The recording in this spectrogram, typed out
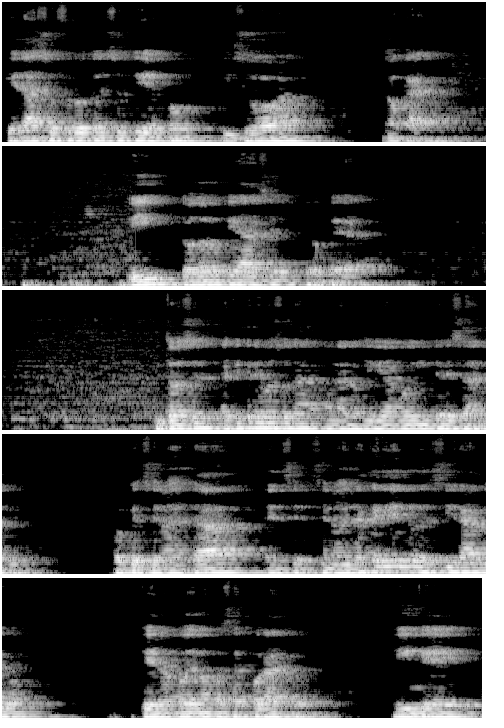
que da su fruto en su tiempo y su hoja no cae. Y todo lo que hace prosperará. Entonces, aquí tenemos una analogía muy interesante, porque se nos está, se nos está queriendo decir algo que no podemos pasar por alto y que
